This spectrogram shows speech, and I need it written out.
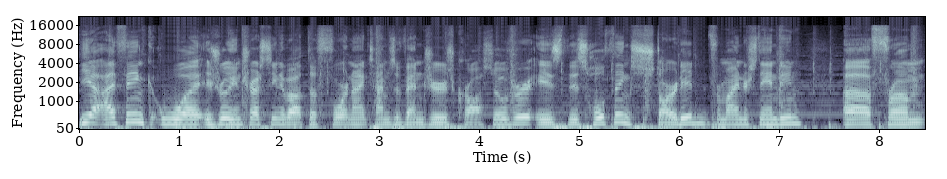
Yeah, I think what is really interesting about the Fortnite times Avengers crossover is this whole thing started, from my understanding, uh, from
